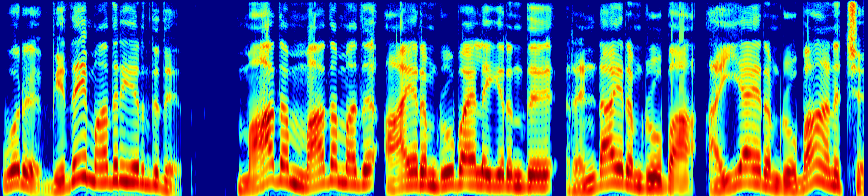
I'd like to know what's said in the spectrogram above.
ஒரு விதை மாதிரி இருந்தது. மாதம் மாதம் அது ஆயிரம் ரூபாயில இருந்து ரெண்டாயிரம் ரூபா ஐயாயிரம் ரூபா அனுச்சு.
